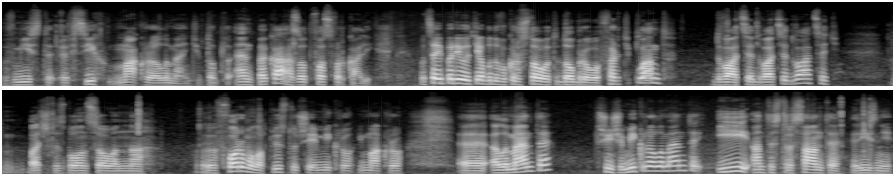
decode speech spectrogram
вміст всіх макроелементів, тобто НПК, азот, фосфор, калій. У цей період я буду використовувати добриво Фертіплант 20-20-20. Бачите, збалансована е, формула, плюс тут ще є мікро і макроелементи, точніше мікроелементи і антистресанти різні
